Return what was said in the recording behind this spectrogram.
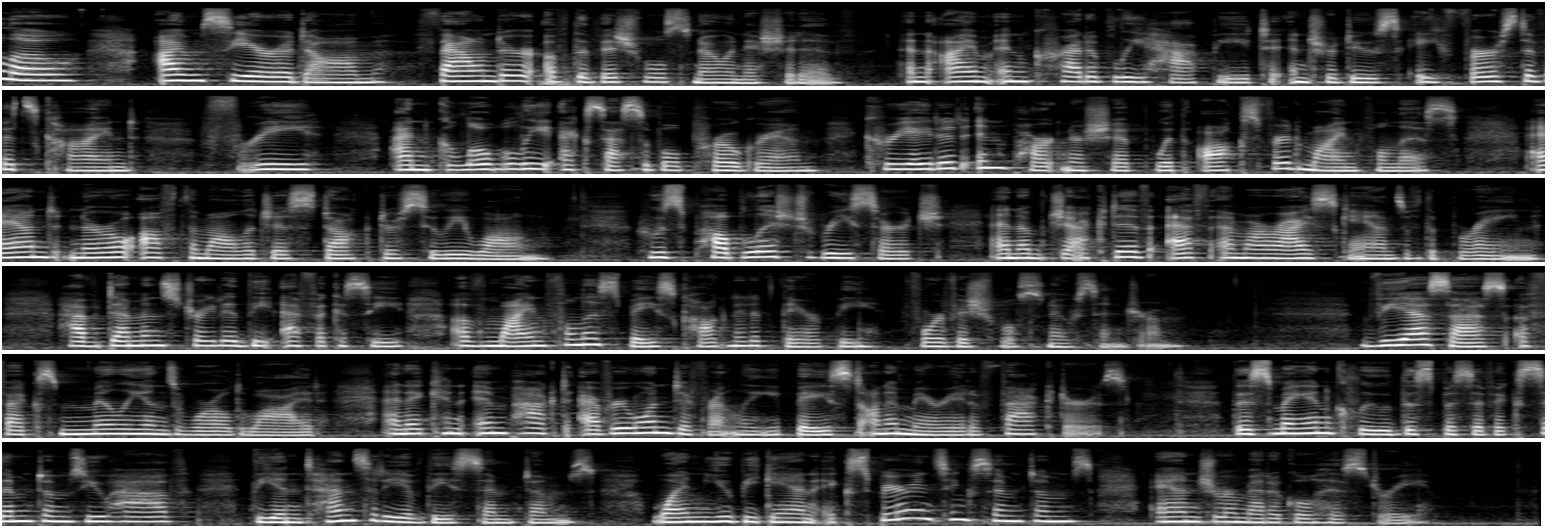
Hello, I'm Sierra Domb, founder of the Visual Snow Initiative, and I'm incredibly happy to introduce a first of its kind, free, and globally accessible program created in partnership with Oxford Mindfulness and neuro-ophthalmologist Dr. Sui Wong, whose published research and objective fMRI scans of the brain have demonstrated the efficacy of mindfulness based cognitive therapy for visual snow syndrome. VSS affects millions worldwide, and it can impact everyone differently based on a myriad of factors. This may include the specific symptoms you have, the intensity of these symptoms, when you began experiencing symptoms, and your medical history.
